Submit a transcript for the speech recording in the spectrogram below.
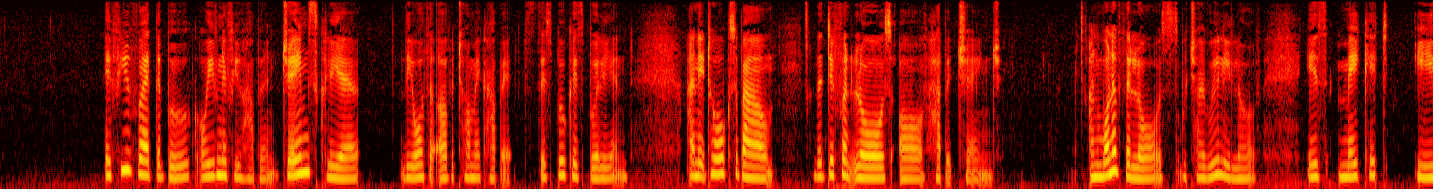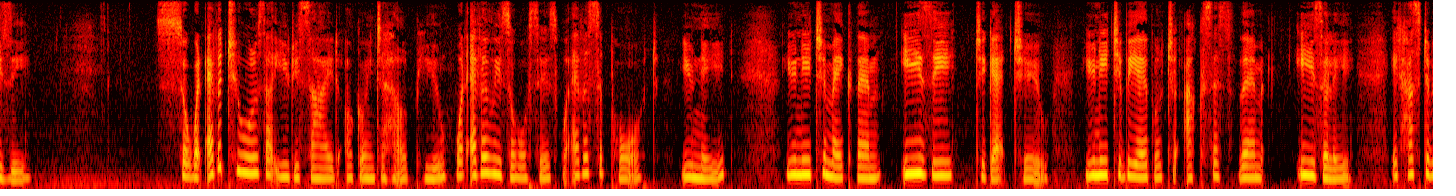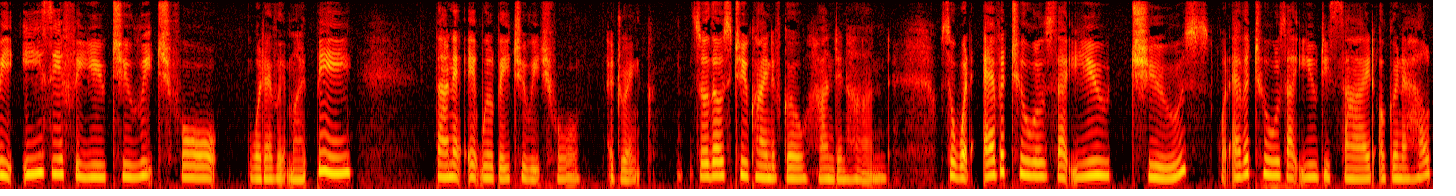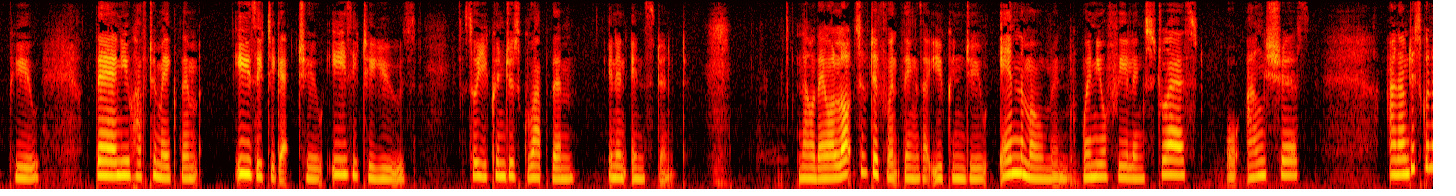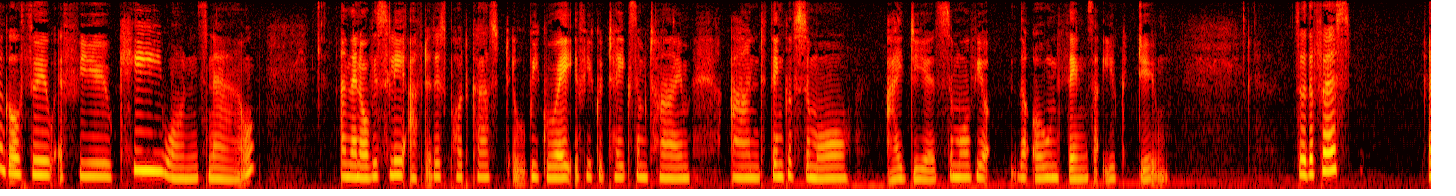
if you've read the book, or even if you haven't, James Clear, the author of Atomic Habits, this book is brilliant. And it talks about the different laws of habit change. And one of the laws, which I really love, is make it easy. So, whatever tools that you decide are going to help you, whatever resources, whatever support you need, you need to make them easy to get to. You need to be able to access them easily. It has to be easier for you to reach for whatever it might be, than it, it will be to reach for a drink. So those two kind of go hand in hand. So whatever tools that you choose, whatever tools that you decide are going to help you, then you have to make them easy to get to, easy to use, so you can just grab them in an instant. Now, there are lots of different things that you can do in the moment when you're feeling stressed or anxious. And I'm just going to go through a few key ones now. And then, obviously, after this podcast, it would be great if you could take some time and think of some more ideas, some more of your the own things that you could do. So, the first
